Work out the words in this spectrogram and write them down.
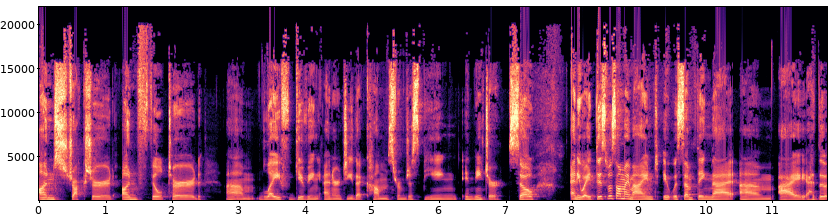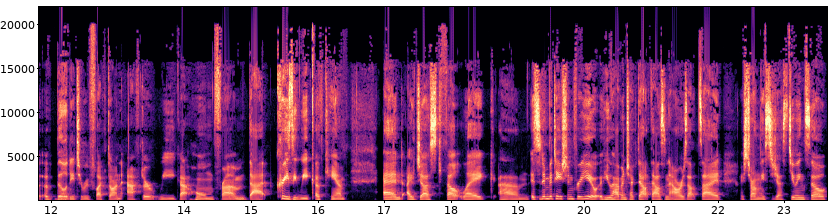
unstructured, unfiltered, um, life giving energy that comes from just being in nature. So, anyway, this was on my mind. It was something that um, I had the ability to reflect on after we got home from that crazy week of camp. And I just felt like um, it's an invitation for you. If you haven't checked out Thousand Hours Outside, I strongly suggest doing so.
